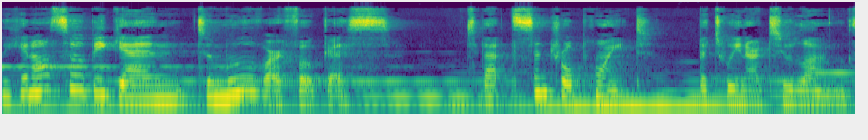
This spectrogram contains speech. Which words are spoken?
we can also begin to move our focus that central point between our two lungs.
